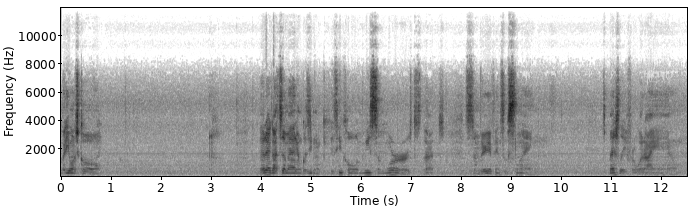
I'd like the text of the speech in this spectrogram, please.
But he wants to call. And I got some at him because he because he called me some words that's some very offensive slang, especially for what I am.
